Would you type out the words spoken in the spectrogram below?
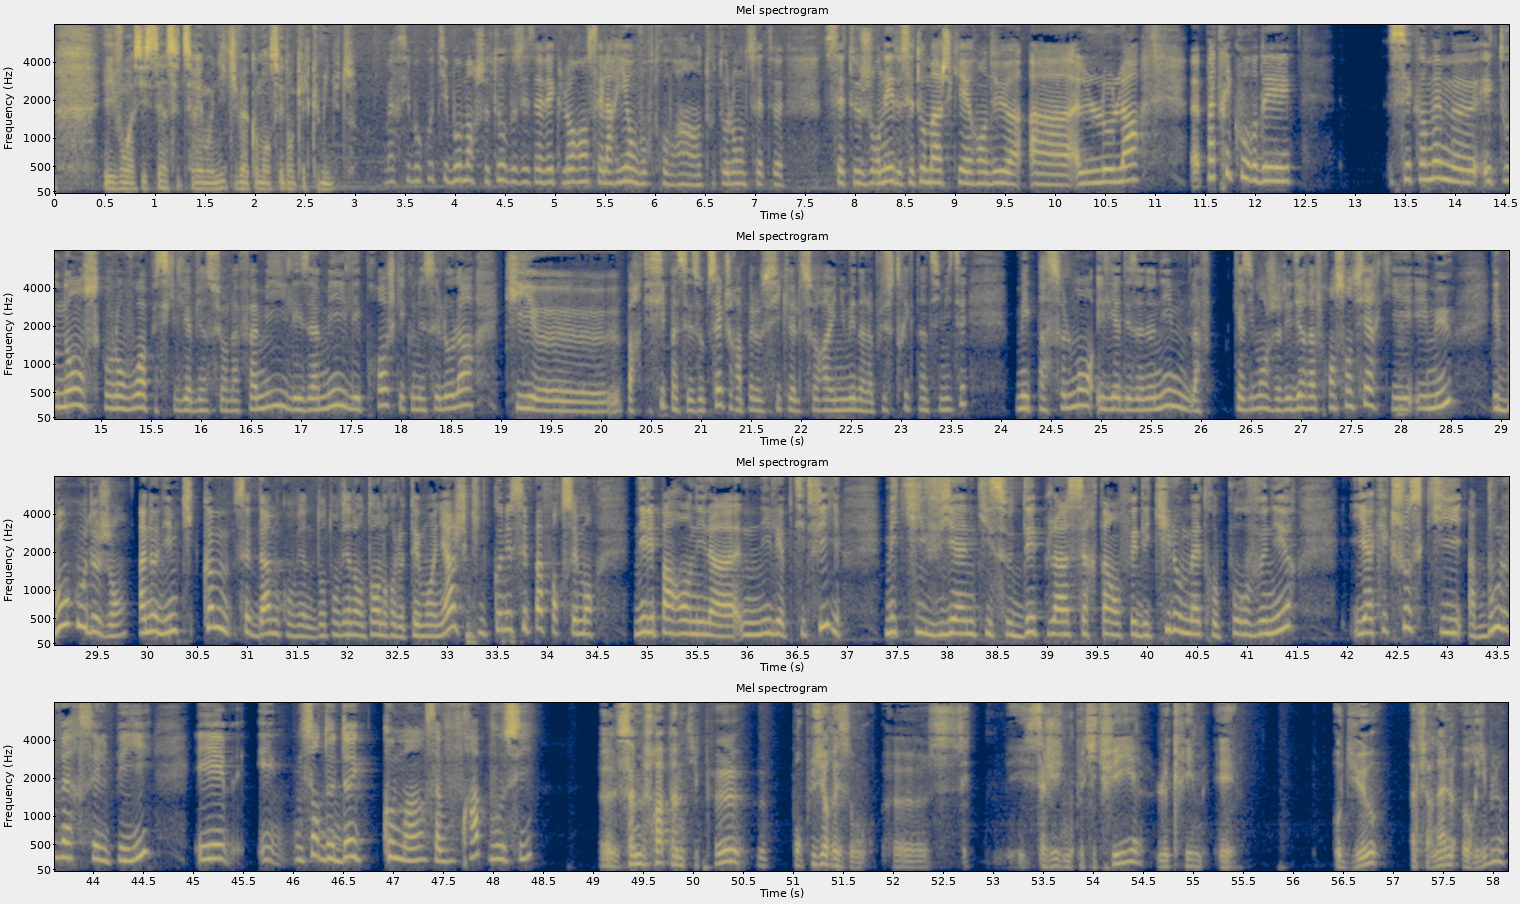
Et ils vont assister à cette cérémonie qui va commencer dans quelques minutes. Merci beaucoup Thibault Marcheteau. Vous êtes avec Laurent Sélarié. On vous retrouvera hein, tout au long de cette, cette journée, de cet hommage qui est rendu à, Lola. Patrick Courdet, c'est quand même euh, étonnant ce que l'on voit, puisqu'il y a bien sûr la famille, les amis, les proches qui connaissaient Lola, qui euh, participent à ces obsèques. Je rappelle aussi qu'elle sera inhumée dans la plus stricte intimité. Mais pas seulement, il y a des anonymes, quasiment, j'allais dire, la France entière qui est émue, et beaucoup de gens anonymes, qui, comme cette dame dont on vient d'entendre le témoignage, qui ne connaissaient pas forcément ni les parents, ni, la, ni les petites filles, mais qui viennent, qui se déplacent. Certains ont fait des kilomètres pour venir il y a quelque chose qui a bouleversé le pays et, une sorte de deuil commun. Ça vous frappe, vous aussi? Euh, Ça me frappe un petit peu euh, pour plusieurs raisons. Euh, il s'agit d'une petite fille, le crime est odieux, infernal, horrible.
